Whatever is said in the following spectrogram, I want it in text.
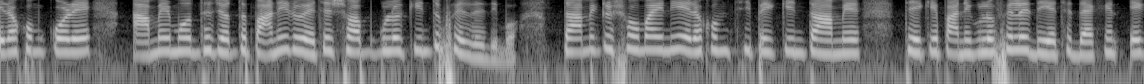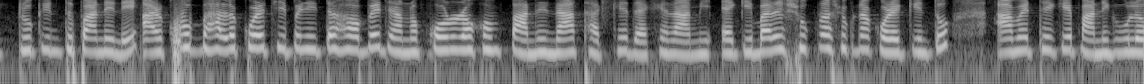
এরকম করে আমের মধ্যে যত পানি রয়েছে সবগুলো কিন্তু ফেলে দিব। তো আমি একটু সময় নিয়ে এরকম চিপে কিন্তু আমের থেকে পানিগুলো ফেলে দিয়েছে। দেখেন একটু কিন্তু পানি নেই। আর খুব ভালো করে চিপে নিতে হবে যেন কোনো রকম পানি না থাকে। দেখেন, আমি একেবারে শুকনা শুকনা করে কিন্তু আমের থেকে পানিগুলো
